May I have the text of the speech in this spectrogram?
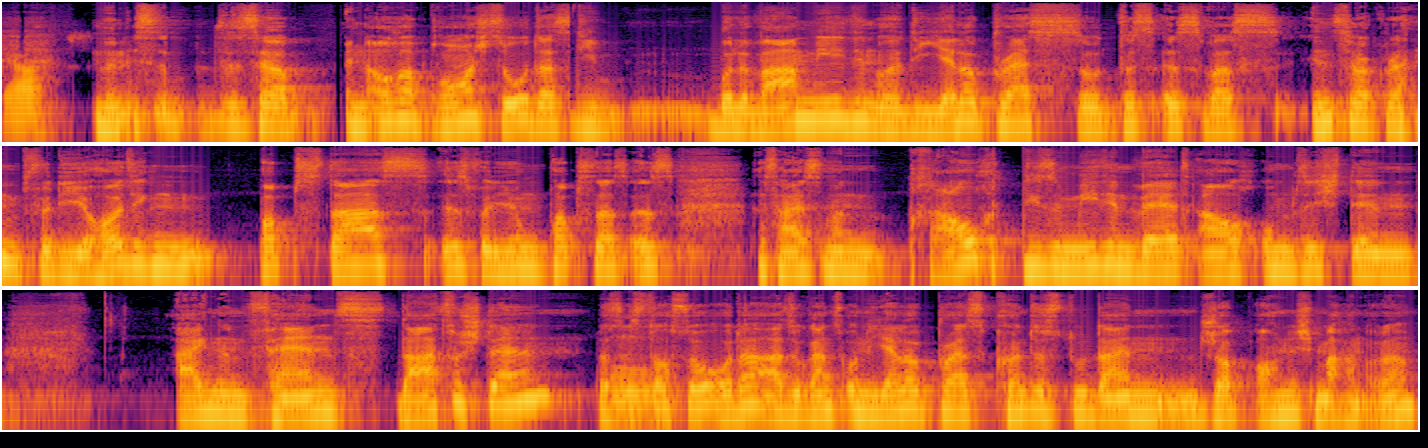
Ja. Dann ist es ja in eurer Branche so, dass die Boulevardmedien oder die Yellow Press so das ist, was Instagram für die heutigen Popstars ist, für die jungen Popstars ist. Das heißt, man braucht diese Medienwelt auch, um sich den eigenen Fans darzustellen. Das mhm. ist doch so, oder? Also ganz ohne Yellow Press könntest du deinen Job auch nicht machen, oder?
